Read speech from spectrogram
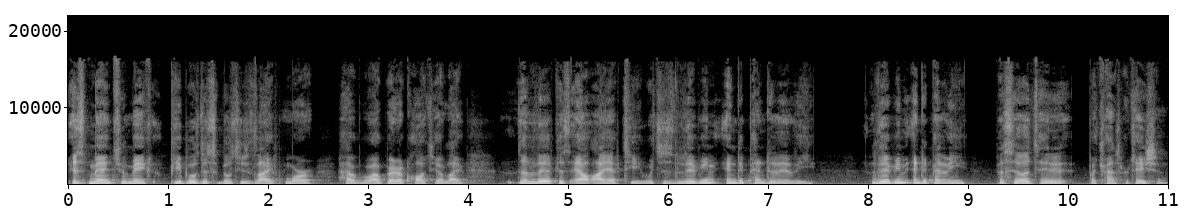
is meant to make people with disabilities life more have a better quality of life. The lift is L I F T, which is living independently, living independently facilitated by transportation.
